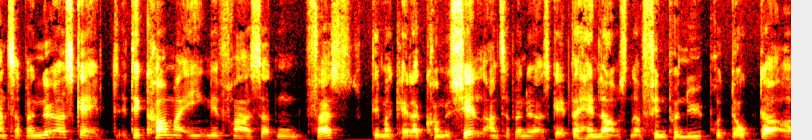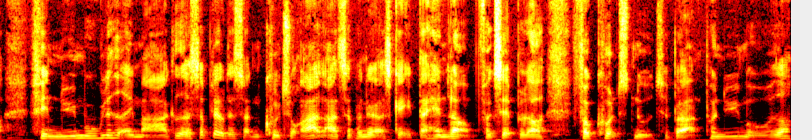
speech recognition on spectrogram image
entreprenørskab, det kommer egentlig fra sådan først det, man kalder kommersiel entreprenørskab, der handler om sådan at finde på nye produkter og finde nye muligheder i markedet, og så blev det sådan kulturel entreprenørskab, der handler om for eksempel at få kunsten ud til børn på nye måder.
